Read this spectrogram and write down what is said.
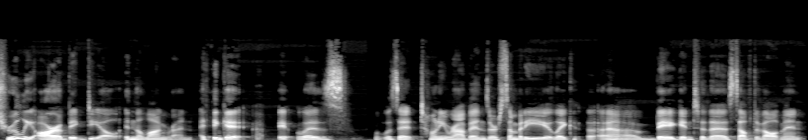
truly are a big deal in the long run. I think it it was what was it Tony Robbins or somebody like uh, big into the self development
